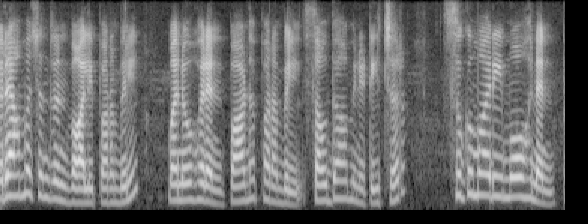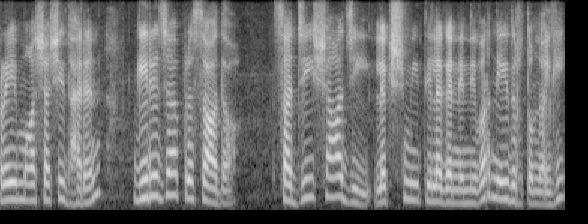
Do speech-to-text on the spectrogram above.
Ramachandran Valipparambil Manoharan Panapparambil Saudamini teacher Sukumari Mohanan Prema Sasidharan Girija Prasad Saji Shaji Lakshmi Thilakan എന്നിവർ നേതൃത്വം നൽകി.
